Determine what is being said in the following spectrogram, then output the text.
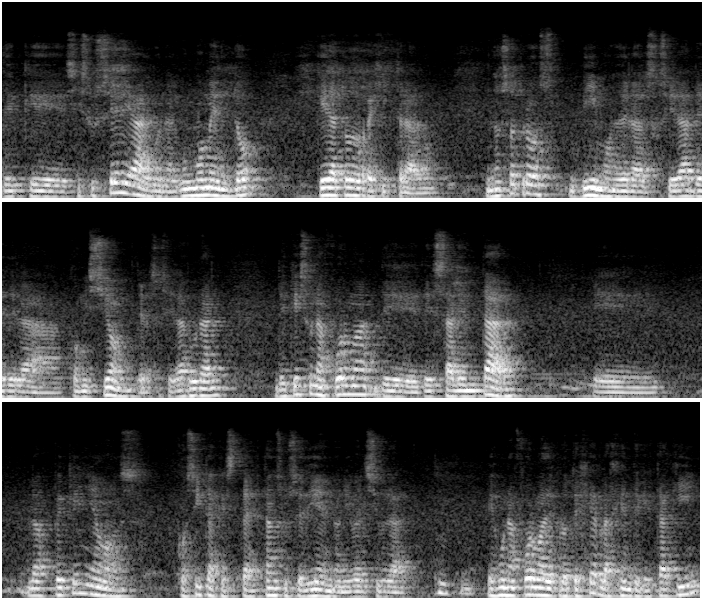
de que si sucede algo en algún momento, queda todo registrado. Nosotros vimos desde la sociedad, desde la comisión de la sociedad rural, de que es una forma de desalentar eh, las pequeñas cositas que están sucediendo a nivel ciudad. Es una forma de proteger la gente que está aquí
